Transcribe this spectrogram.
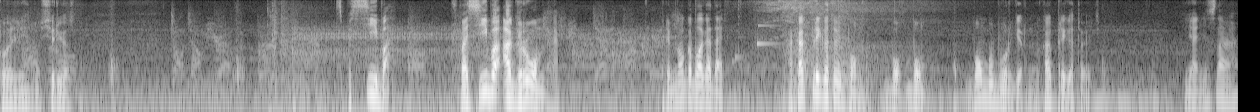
Блин, ну серьезно. Спасибо. Спасибо огромное. Премного благодарен. А как приготовить бомбу? Бом бомбу. Бомбу бургерную. Как приготовить? Я не знаю.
